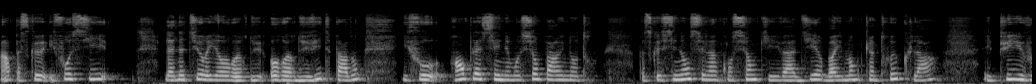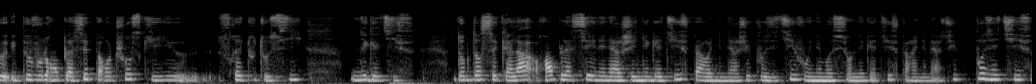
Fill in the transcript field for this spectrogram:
Hein, parce qu'il faut aussi, la nature et horreur du, horreur du vide, pardon, il faut remplacer une émotion par une autre. Parce que sinon, c'est l'inconscient qui va dire, bah, il manque un truc là, et puis il, peut vous le remplacer par autre chose qui euh, serait tout aussi négatif. Donc dans ces cas-là, remplacer une énergie négative par une énergie positive ou une émotion négative par une énergie positive.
